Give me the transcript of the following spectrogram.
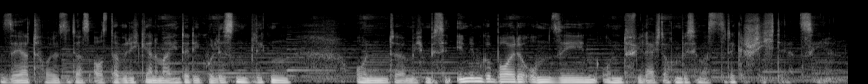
sehr toll sieht das aus. Da würde ich gerne mal hinter die Kulissen blicken und mich ein bisschen in dem Gebäude umsehen und vielleicht auch ein bisschen was zu der Geschichte erzählen.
